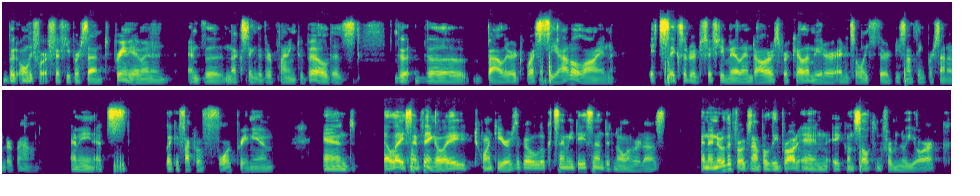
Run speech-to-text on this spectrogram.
but only for a 50% premium. And and the next thing that they're planning to build is the the Ballard West Seattle line it's six hundred fifty million dollars per kilometer, and it's only thirty something percent underground. I mean, it's like a factor of four premium. And LA, same thing. LA twenty years ago looked semi decent. It no longer does. And I know that, for example, they brought in a consultant from New York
